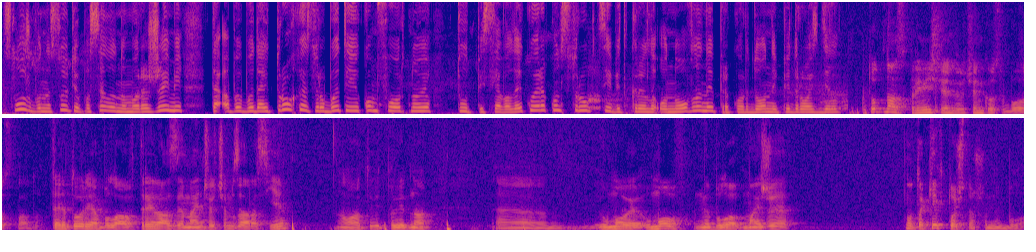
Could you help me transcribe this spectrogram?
Службу несуть у посиленому режимі, та аби бодай трохи зробити її комфортною. Тут після великої реконструкції відкрили оновлений прикордонний підрозділ. Тут у нас приміщення для вчинку особового складу. Територія була в три рази менша, ніж зараз є. От, відповідно, е, умови, умов не було майже ну, таких точно, що не було.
